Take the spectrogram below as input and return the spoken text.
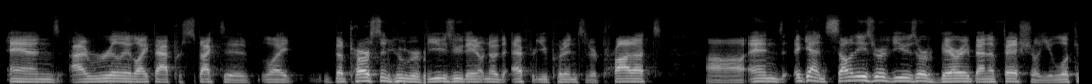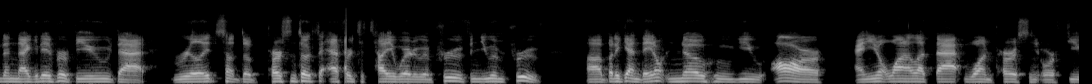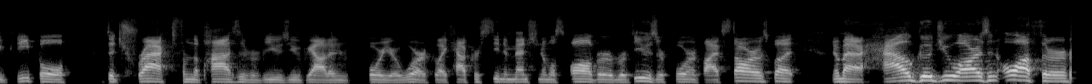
and i really like that perspective like the person who reviews you, they don't know the effort you put into their product. Uh, and again, some of these reviews are very beneficial. You look at a negative review that really so the person took the effort to tell you where to improve, and you improve. Uh, but again, they don't know who you are, and you don't want to let that one person or few people detract from the positive reviews you've gotten for your work. Like how Cristina mentioned, almost all of her reviews are four and five stars. But no matter how good you are as an author,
